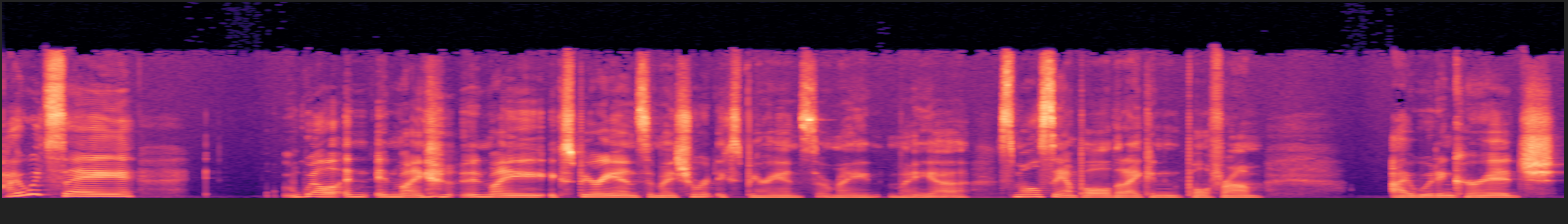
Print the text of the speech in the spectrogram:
I would say, well, in, in my in my experience, in my short experience, or my my uh, small sample that I can pull from, I would encourage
